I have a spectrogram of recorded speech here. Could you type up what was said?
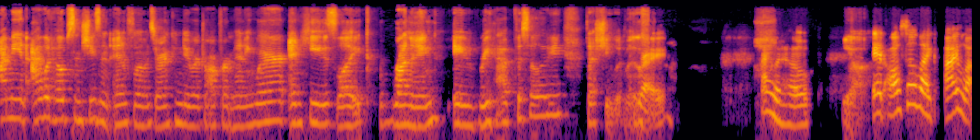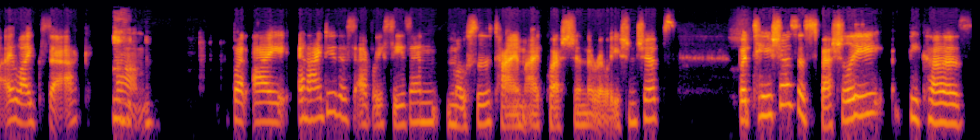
I mean, I would hope since she's an influencer and can do her job from anywhere, and he's like running a rehab facility, that she would move. Right. I would hope. Yeah. It also like I li- I like Zach. Mhm. Um but I and I do this every season. Most of the time I question the relationships. But Tayshia's especially because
